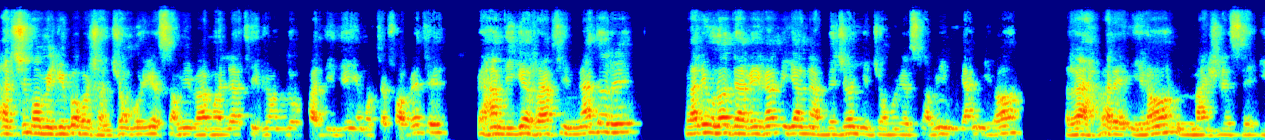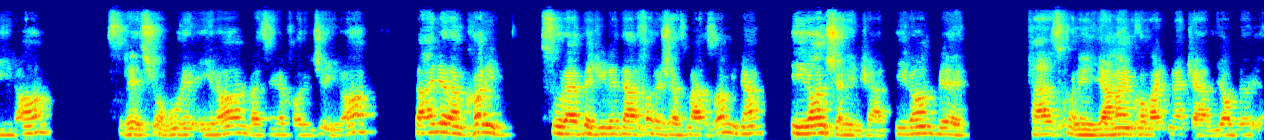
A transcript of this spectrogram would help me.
هرچی ما میگیم باشن جمهوری اسلامی و ملت ایران دو پدیده متفاوته به همدیگه رفتی نداره. ولی اونا دقیقا میگن نه به جای جمهوری اسلامی میگن ایران. رهبر ایران مجلس ایران رئیس جمهور ایران وزیر خارجه ایران. و اگر هم کاری صورت بگیره در خارج از مرزا میگن ایران چنین کرد. ایران به فرض کنین یمن کمک نکرد یا به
